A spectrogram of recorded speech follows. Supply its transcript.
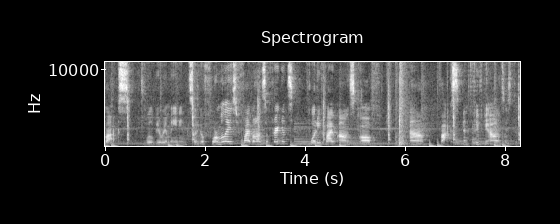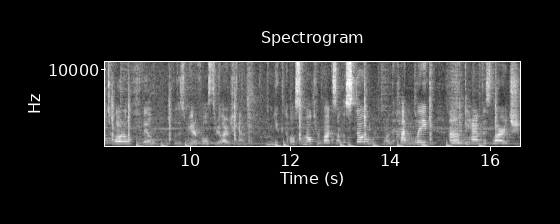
wax will be remaining. So your formula is five ounces of fragrance, 45 ounces of um, wax, and 50 ounces is the total fill for this beautiful three large candle. You can also melt your wax on the stove, on the hot plate, uh, we have this large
